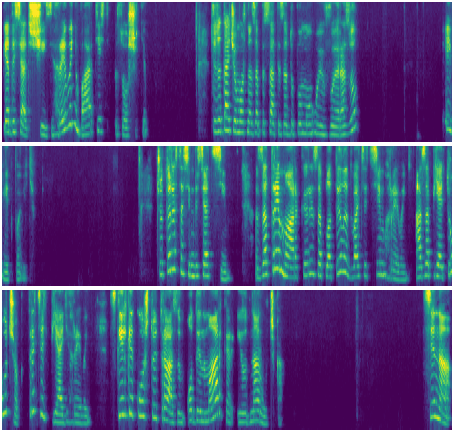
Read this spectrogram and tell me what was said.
56 гривень вартість зошитів. Цю задачу можна записати за допомогою виразу і відповідь. 477. За три маркери заплатили 27 гривень, а за 5 ручок 35 гривень. Скільки коштують разом один маркер і одна ручка? Ціна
